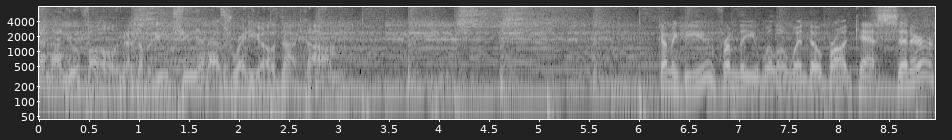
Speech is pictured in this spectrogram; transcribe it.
and on your phone at WGNSradio.com. Coming to you from the Willow Window Broadcast Center,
